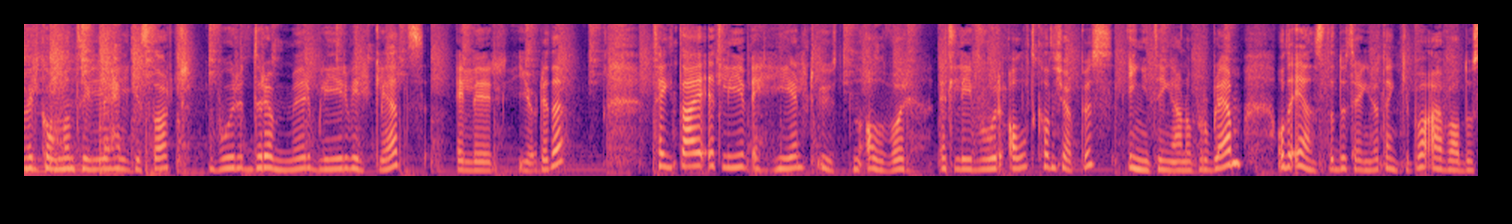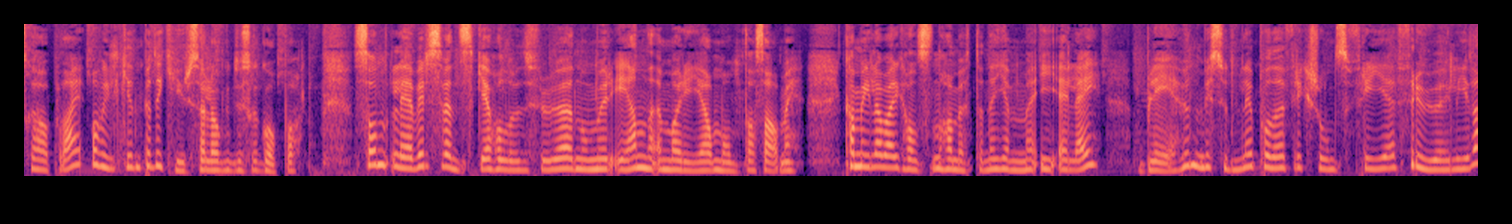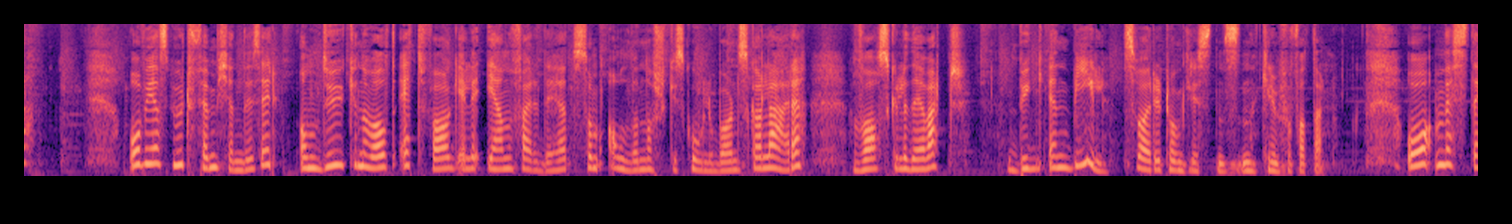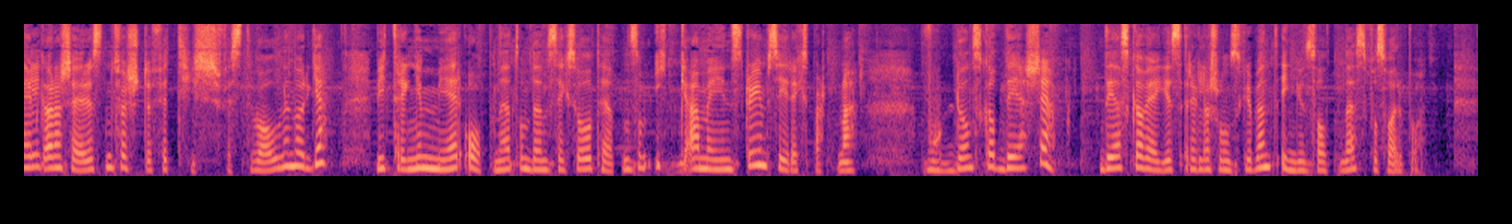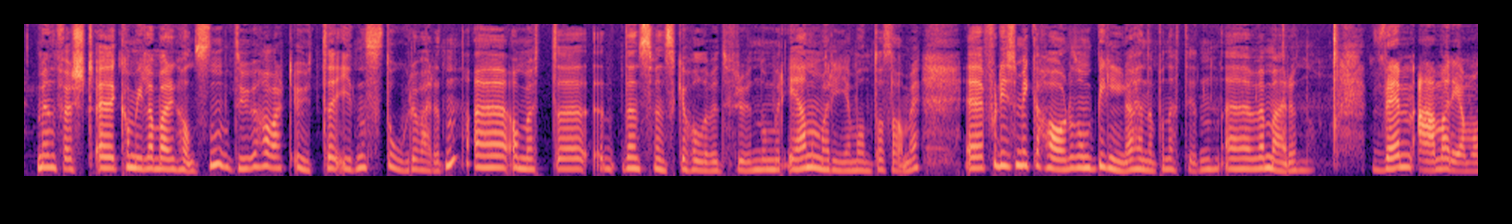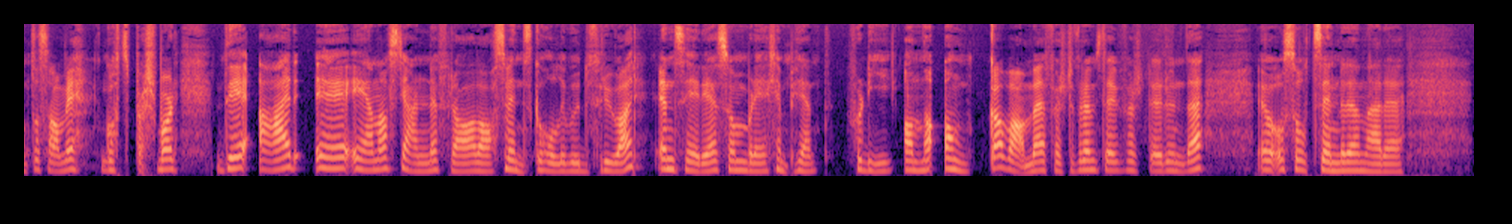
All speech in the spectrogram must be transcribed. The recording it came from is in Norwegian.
Velkommen til helgestart, hvor drømmer blir virkelighet. Eller gjør de det? Tenk deg et liv helt uten alvor. Et liv hvor alt kan kjøpes, ingenting er noe problem, og det eneste du trenger å tenke på er hva du skal ha på deg, og hvilken pedikyrsalong du skal gå på. Sånn lever svenske Hollywood-frue nummer én, Maria Montazami. Camilla Berg-Hansen har møtt henne hjemme i LA. Ble hun misunnelig på det friksjonsfrie fruelivet? Og vi har spurt fem kjendiser om du kunne valgt ett fag eller én ferdighet som alle norske skolebarn skal lære. Hva skulle det vært? Bygg en bil, svarer Tom Christensen, krimforfatteren. Og neste helg arrangeres den første fetisjfestivalen i Norge. Vi trenger mer åpenhet om den seksualiteten som ikke er mainstream, sier ekspertene. Hvordan skal det skje? Det skal VGs relasjonsskribent Ingunn Saltenes få svaret på. Men først, eh, Camilla Berg-Hansen, du har vært ute i den store verden eh, og møtt eh, den svenske Hollywood-fruen nummer én, Maria Montazami. For de som ikke har noe sånn bilde av henne på nettsiden, hvem er hun? Hvem er Maria Montazami? Godt spørsmål. Det er en av stjernene fra da, svenske Hollywood-fruer. En serie som ble kjempekjent fordi Anna Anka var med først og fremst i første runde, og solgte med den derre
